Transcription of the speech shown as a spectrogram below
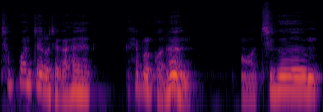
첫 번째로 제가 할, 해볼 거는 어, 지금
